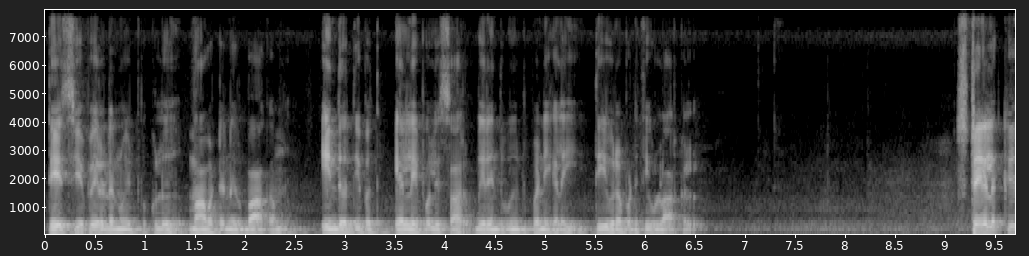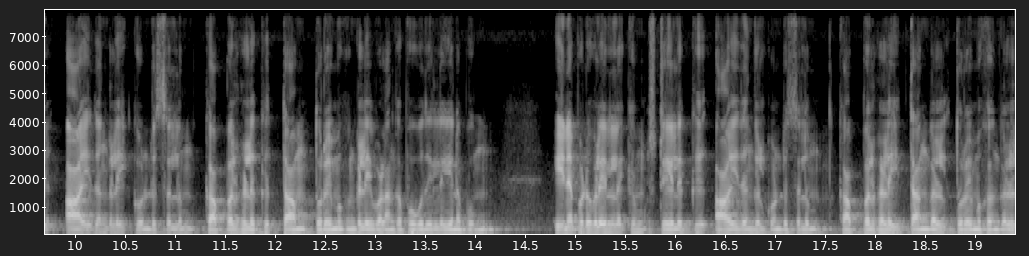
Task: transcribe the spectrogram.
தேசிய பேரிடர் மீட்புக் குழு மாவட்ட நிர்வாகம் இந்தோ திபெத் எல்லை போலீசார் விரைந்து விற்பனைகளை பணிகளை தீவிரப்படுத்தியுள்ளார்கள். ஸ்டேலுக்கு ஆயுதங்களை கொண்டு செல்லும் கப்பல்களுக்கு தாம் துறைமுகங்களை வழங்கப் போவதில்லை எனவும் இனப்படுகொலை நிலைக்கும் ஸ்டேலுக்கு ஆயுதங்கள் கொண்டு செல்லும் கப்பல்களை தங்கள் துறைமுகங்கள்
